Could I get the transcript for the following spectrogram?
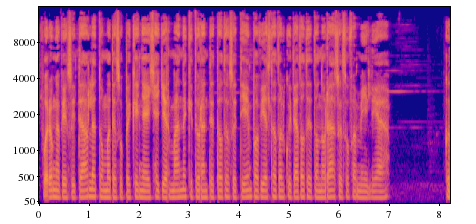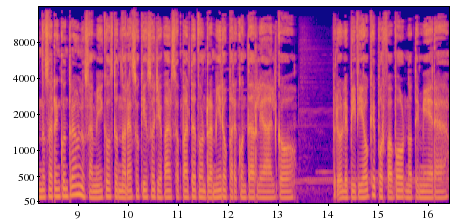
Fueron a visitar la tumba de su pequeña hija y hermana que durante todo ese tiempo había estado al cuidado de don Horacio y su familia. Cuando se reencontraron los amigos, don Horacio quiso llevarse aparte a don Ramiro para contarle algo, pero le pidió que por favor no temiera.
